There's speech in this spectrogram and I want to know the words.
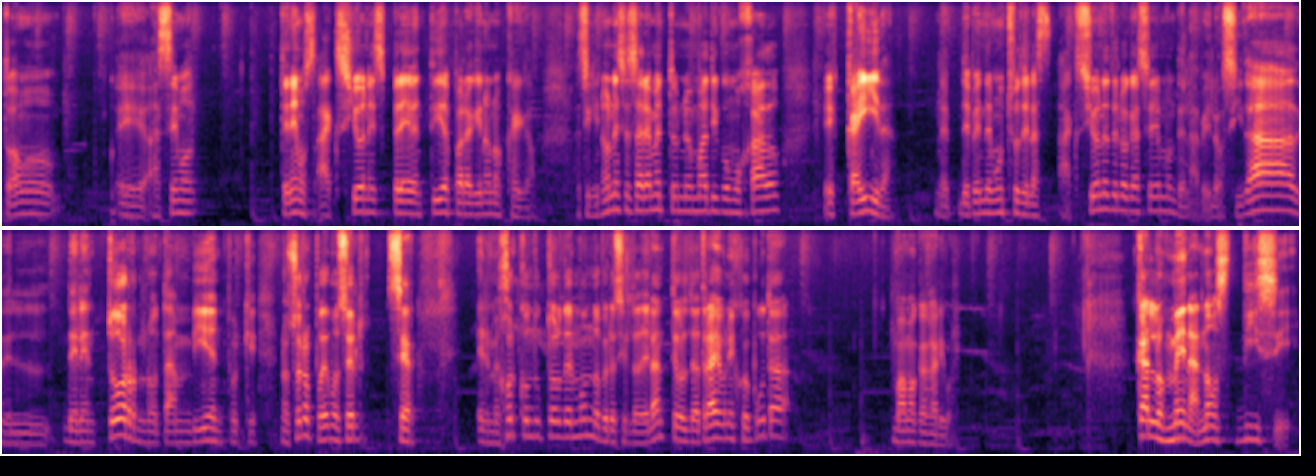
tomamos, hacemos, tenemos acciones preventivas para que no nos caigamos. Así que no necesariamente un neumático mojado es caída. Depende mucho de las acciones de lo que hacemos, de la velocidad, del, entorno también, porque nosotros podemos ser, ser el mejor conductor del mundo, pero si el de adelante o el de atrás es un hijo de puta, vamos a cagar igual. Carlos Mena nos dice,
